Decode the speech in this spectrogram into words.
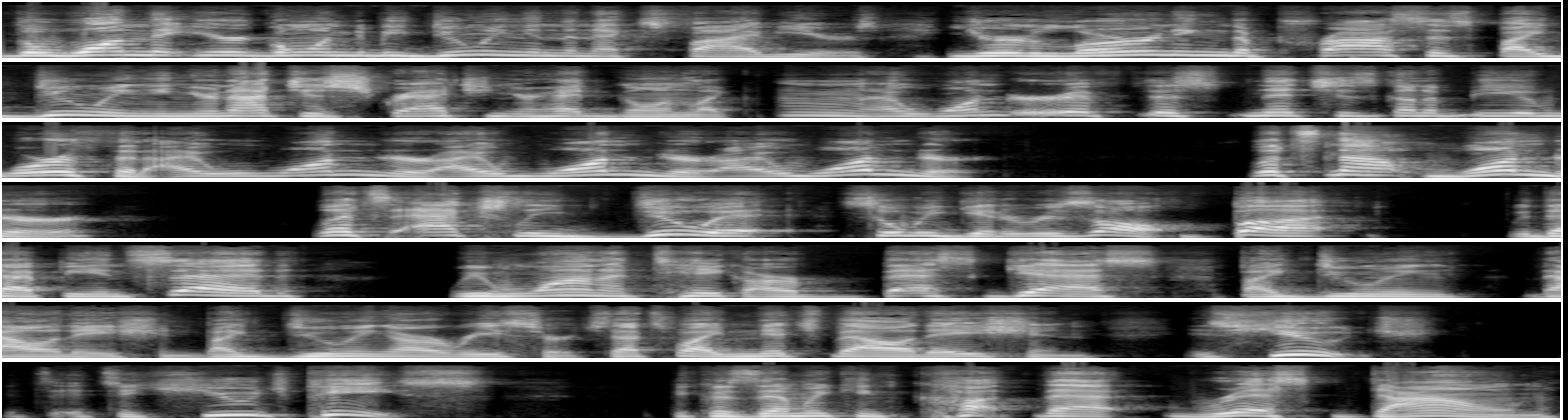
the one that you're going to be doing in the next 5 years, you're learning the process by doing and you're not just scratching your head going like, mm, "I wonder if this niche is going to be worth it. I wonder, I wonder, I wonder." Let's not wonder. Let's actually do it so we get a result. But with that being said, we want to take our best guess by doing validation, by doing our research. That's why niche validation is huge. It's, it's a huge piece because then we can cut that risk down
